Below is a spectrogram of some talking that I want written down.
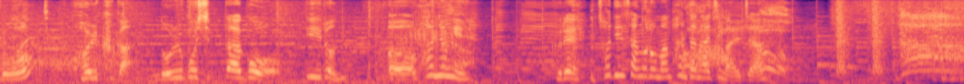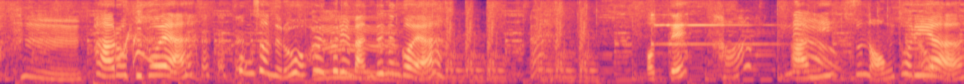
뭐? 헐크가 놀고 싶다고. 이런. 어, 환영해. 그래, 첫인상으로만 판단하지 말자. 바로 그거야. 풍선으로 헐크를 만드는 거야. 어때? 아니, 순 엉터리야.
